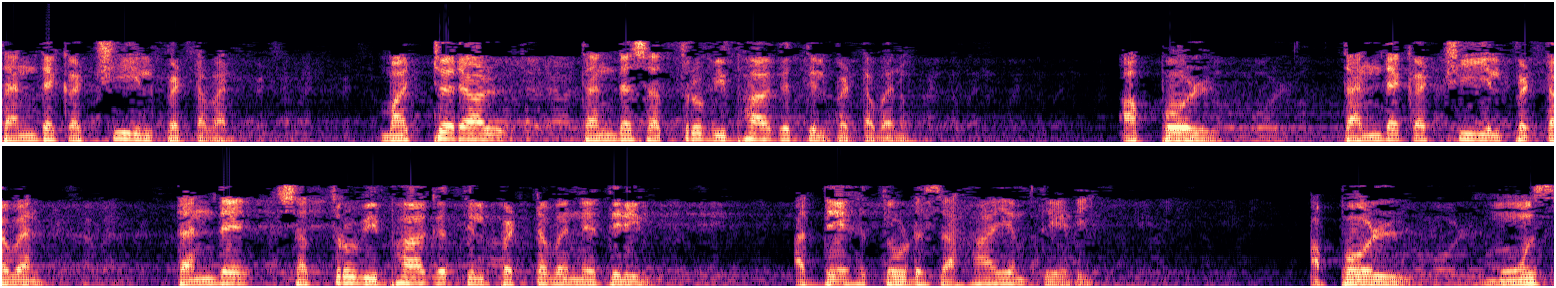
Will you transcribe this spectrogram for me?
തന്റെ കക്ഷിയിൽപ്പെട്ടവൻ മറ്റൊരാൾ തന്റെ ശത്രുവിഭാഗത്തിൽപ്പെട്ടവനും അപ്പോൾ തന്റെ കക്ഷിയിൽപ്പെട്ടവൻ തന്റെ ശത്രുവിഭാഗത്തിൽപ്പെട്ടവനെതിരിൽ അദ്ദേഹത്തോട് സഹായം തേടി. അപ്പോൾ മൂസ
